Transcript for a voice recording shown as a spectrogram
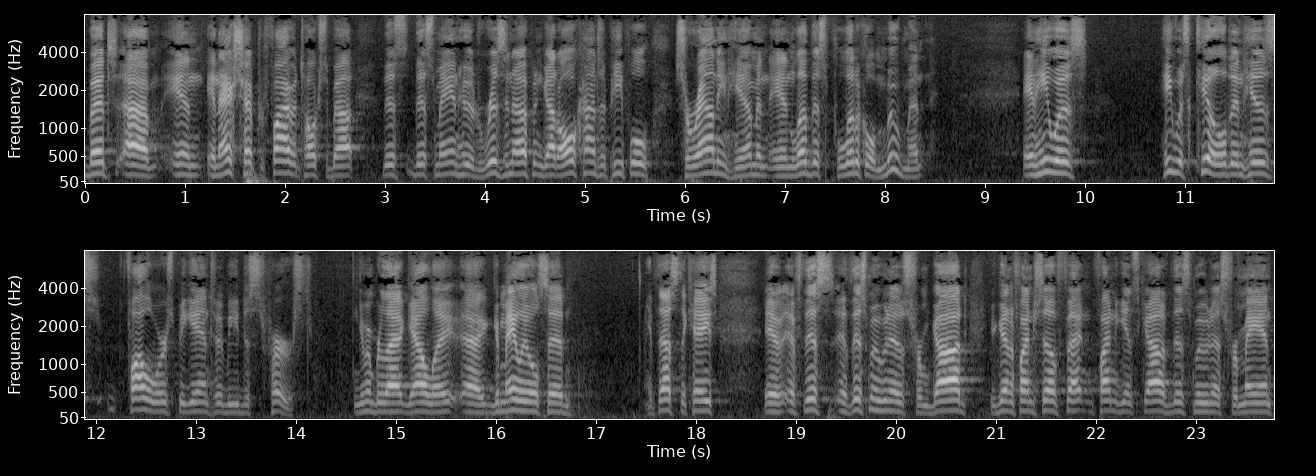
but um, in in Acts chapter five, it talks about this, this man who had risen up and got all kinds of people surrounding him and, and led this political movement. And he was, he was killed, and his followers began to be dispersed. You remember that? Uh, Gamaliel said, if that's the case, if, if, this, if this movement is from God, you're going to find yourself fighting against God. If this movement is from man,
